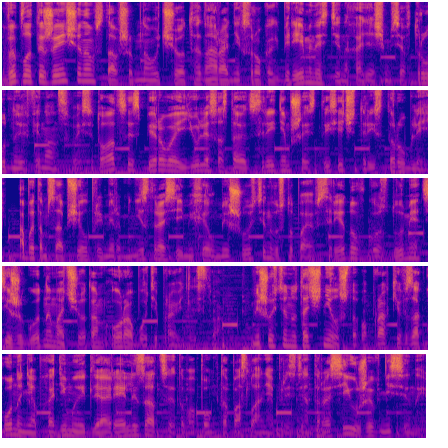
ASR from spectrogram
Выплаты женщинам, ставшим на учет на ранних сроках беременности находящимся в трудной финансовой ситуации, с 1 июля составят в среднем 6300 рублей. Об этом сообщил премьер-министр России Михаил Мишустин, выступая в среду в Госдуме с ежегодным отчетом о работе правительства. Мишустин уточнил, что поправки в законы, необходимые для реализации этого пункта послания президента России, уже внесены.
